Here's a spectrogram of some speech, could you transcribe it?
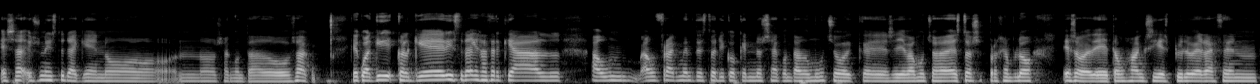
esa es una historia que no, nos han contado. O sea, que cualquier, cualquier historia que se acerque al, a, un, a un fragmento histórico que no se ha contado mucho que se lleva mucho a estos, por ejemplo, eso, de Tom Hanks y Spielberg hacen,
